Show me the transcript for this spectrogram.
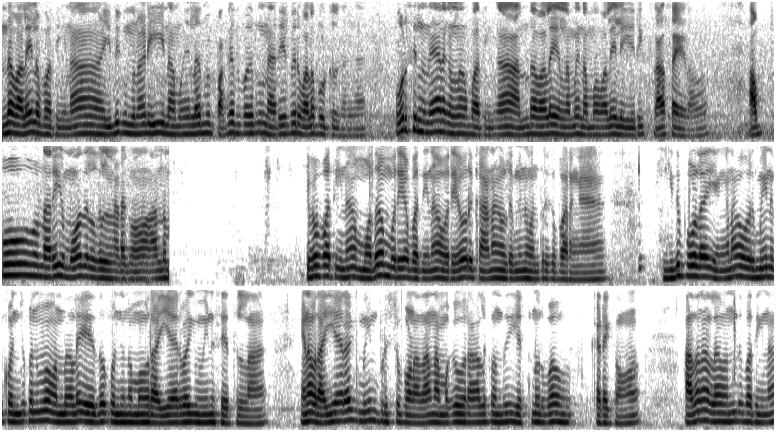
இந்த வலையில் பார்த்தீங்கன்னா இதுக்கு முன்னாடி நம்ம எல்லாருமே பக்கத்து பக்கத்தில் நிறைய பேர் வலை போட்டிருக்காங்க. ஒரு சில நேரங்கள்லாம் பார்த்தீங்கன்னா அந்த வலை எல்லாமே நம்ம வலையில் ஏறி கிராஸ் ஆகிடும் அப்போது நிறைய மோதல்கள் நடக்கும். அந்த இப்போ பார்த்தீங்கன்னா முத முறையாக பார்த்தீங்கன்னா ஒரே ஒரு காணாங்கழுத்த மீன் வந்திருக்கு பாருங்கள் இது போல் எங்கன்னா ஒரு மீன் கொஞ்சம் கொஞ்சமாக வந்தாலே ஏதோ கொஞ்சம் நம்ம ஒரு ஐயாயிரம் ரூபாய்க்கு மீன் சேர்த்துடலாம். ஏன்னா ஒரு ஐயாயிரூவாய்க்கு மீன் பிடிச்சிட்டு போனால் தான் நமக்கு ஒரு ஆளுக்கு வந்து எட்நூறுபா கிடைக்கும். அதனால் வந்து பார்த்திங்கன்னா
